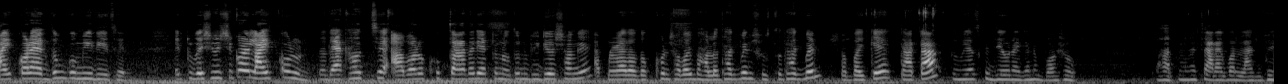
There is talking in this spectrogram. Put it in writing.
লাইক করা একদম কমিয়ে দিয়েছেন। একটু বেশি বেশি করে লাইক করুন। তো দেখা হচ্ছে আবারও খুব তাড়াতাড়ি একটা নতুন ভিডিওর সঙ্গে। আপনারা ততক্ষণ সবাই ভালো থাকবেন সুস্থ থাকবেন। সবাইকে টাটা। তুমি আজকে যেও না এখানে বসো। ভাত হচ্ছে আর একবার লাগবে।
